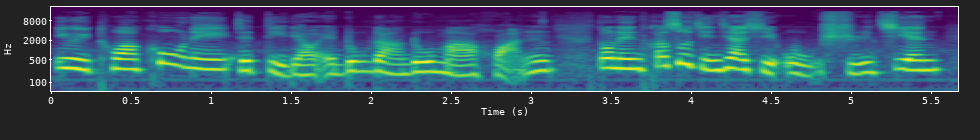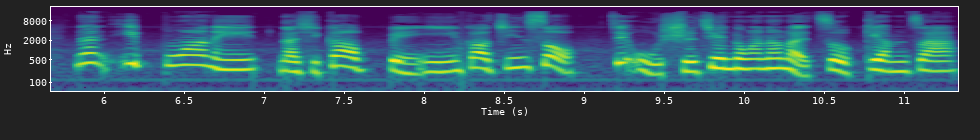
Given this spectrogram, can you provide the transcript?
因为拖久呢，这治疗会愈来愈麻烦。当然，较少真正是五十间。那一般呢，若是到病院到诊所，这五十间拢安怎来做检查，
